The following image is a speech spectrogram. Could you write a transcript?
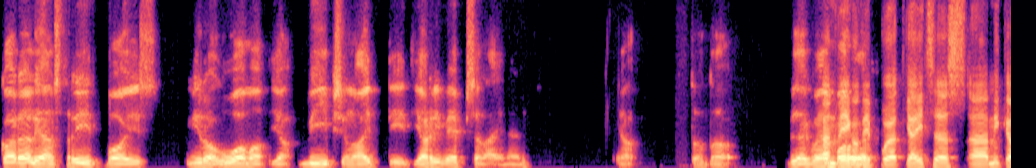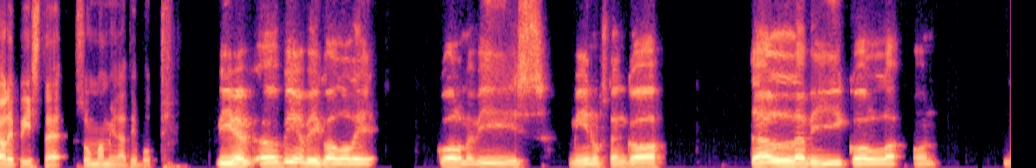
Karelian Street Boys, Miro Luoma ja Viips United, Jari Vepseläinen. Ja tota, pitääkö meidän Tämän viikon tippujat. Ja itse asiassa, äh, mikä oli piste summa, millä tiputti? Viime, viime viikolla oli 3-5 miinusten kaa. Tällä viikolla on 4-8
